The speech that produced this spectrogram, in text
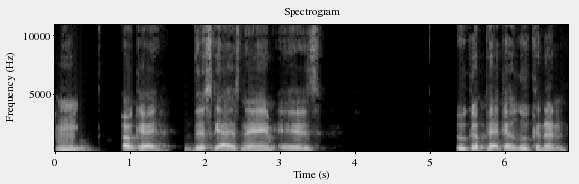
Hmm. Okay, this guy's name is Ukapeka Lukanen,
